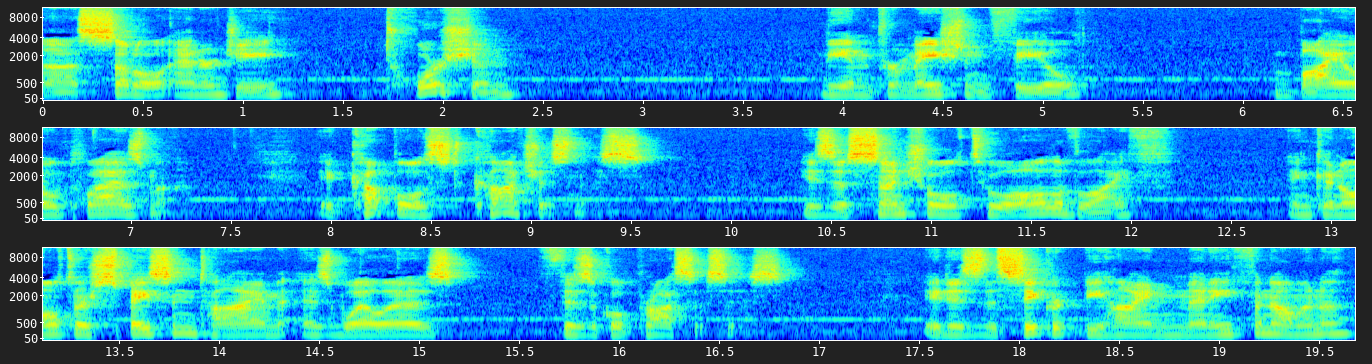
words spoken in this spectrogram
uh, subtle energy, torsion, the information field, bioplasma. It couples to consciousness, is essential to all of life, and can alter space and time as well as physical processes. It is the secret behind many phenomena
